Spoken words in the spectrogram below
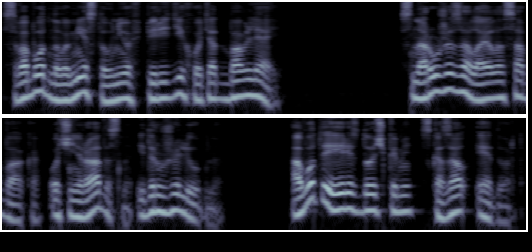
Свободного места у нее впереди хоть отбавляй. Снаружи залаяла собака, очень радостно и дружелюбно. «А вот и Эри с дочками», — сказал Эдвард.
